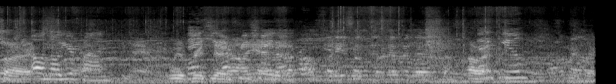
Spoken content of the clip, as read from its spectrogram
sorry. Oh no, you're fine. We Thank you. appreciate I it. appreciate it. All right. Thank you.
